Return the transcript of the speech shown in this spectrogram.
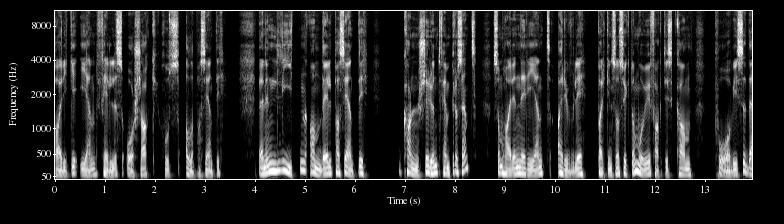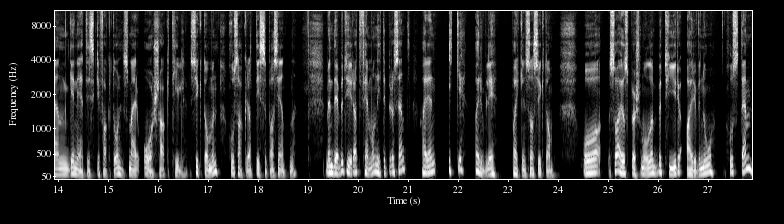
har ikke én felles årsak hos alle pasienter. Det er en liten andel pasienter, kanskje rundt 5% som har en rent arvelig Parkinsons sykdom, hvor vi faktisk kan påvise den genetiske faktoren som er årsak til sykdommen hos akkurat disse pasientene. Men det betyr at 95% har en ikke arvelig Parkinsons sykdom. Og så er jo spørsmålet betyr arv noe hos dem?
